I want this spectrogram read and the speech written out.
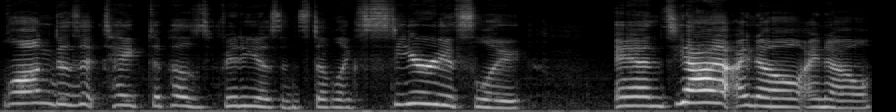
long does it take to post videos and stuff? Like, seriously. And yeah, I know, I know.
